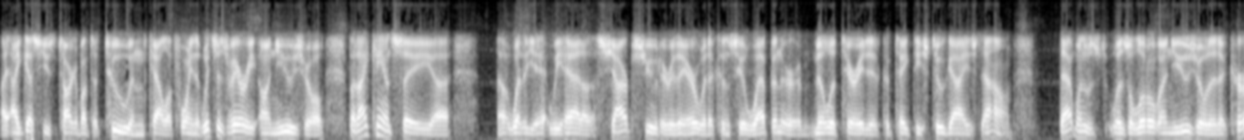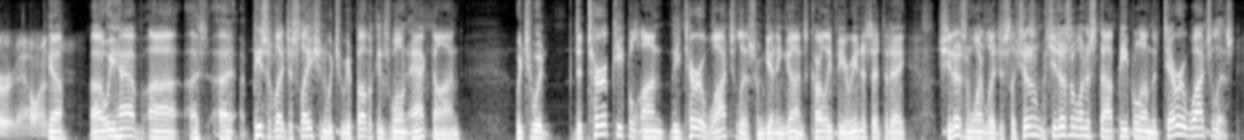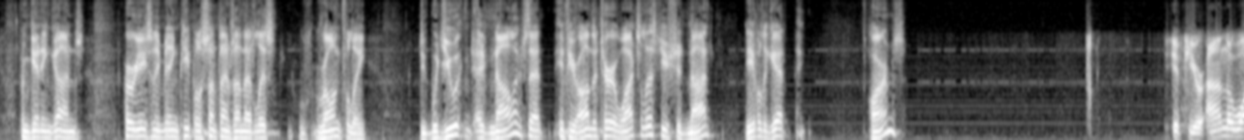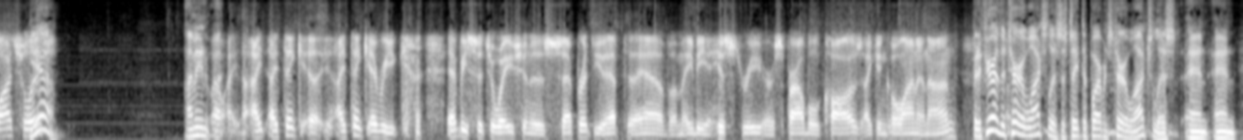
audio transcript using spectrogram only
I, I guess you talk about the two in California, which is very unusual. But I can't say uh, uh, whether you, we had a sharpshooter there with a concealed weapon or a military that could take these two guys down. That one was was a little unusual that occurred, Alan. Yeah. Uh, we have uh, a, a piece of legislation which Republicans won't act on, which would deter people on the terror watch list from getting guns. Carly Fiorina said today she doesn't want legislation. She doesn't. She doesn't want to stop people on the terror watch list from getting guns. Her reasoning being people sometimes on that list wrongfully. Do, would you acknowledge that if you're on the terror watch list, you should not be able to get arms? If you're on the watch list, yeah. I mean, well, I, I, I think uh, I think every every situation is separate. You have to have uh, maybe a history or a probable cause. I can go on and on. But if you're on the terror watch list, the State Department's terror watch list, and and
